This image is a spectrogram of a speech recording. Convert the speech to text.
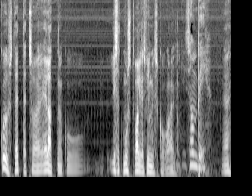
kujusta ette, et sa elad nagu lihtsalt mustvalges filmis kogu aeg. zombi. jah.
